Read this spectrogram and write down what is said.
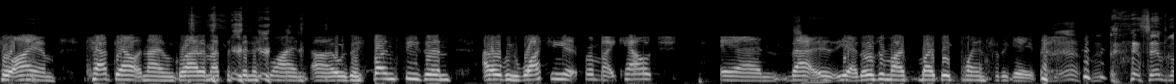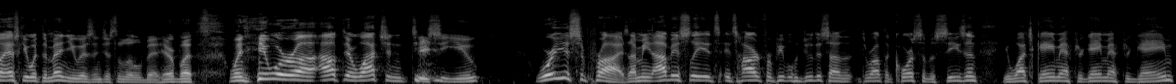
So I am tapped out, and I am glad I'm at the finish line. Uh, it was a fun season. I will be watching it from my couch and that is yeah those are my my big plans for the game. Yeah. Sam's going to ask you what the menu is in just a little bit here but when you were uh, out there watching tcu were you surprised? I mean obviously it's it's hard for people who do this on throughout the course of a season. You watch game after game after game.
